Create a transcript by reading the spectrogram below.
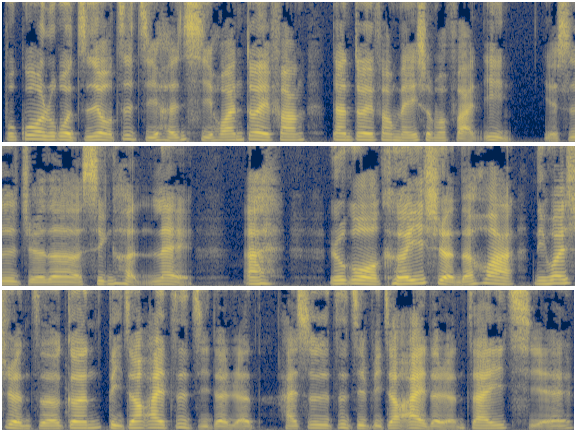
不过，如果只有自己很喜欢对方，但对方没什么反应，也是觉得心很累。哎，如果可以选的话，你会选择跟比较爱自己的人，还是自己比较爱的人在一起？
